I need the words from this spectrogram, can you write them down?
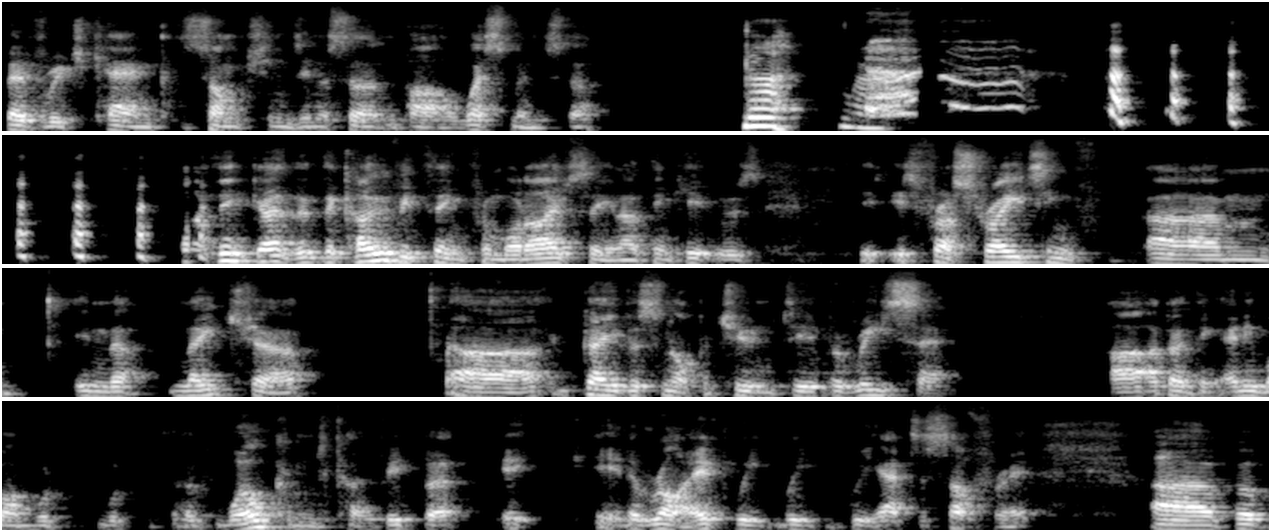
beverage can consumptions in a certain part of Westminster. Ah, well, I think uh, the, the COVID thing, from what I've seen, I think it was it, it's frustrating um, in that nature uh, gave us an opportunity of a reset. Uh, I don't think anyone would, would have welcomed COVID, but it, it arrived. We, we, we had to suffer it. Uh, but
